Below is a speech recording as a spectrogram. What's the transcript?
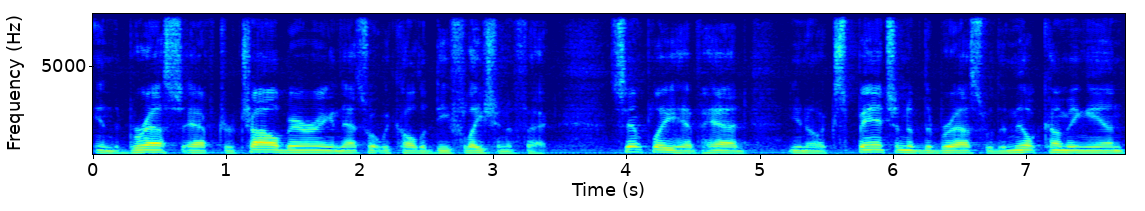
in the breasts after childbearing, and that's what we call the deflation effect. Simply have had, you know, expansion of the breast with the milk coming in,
